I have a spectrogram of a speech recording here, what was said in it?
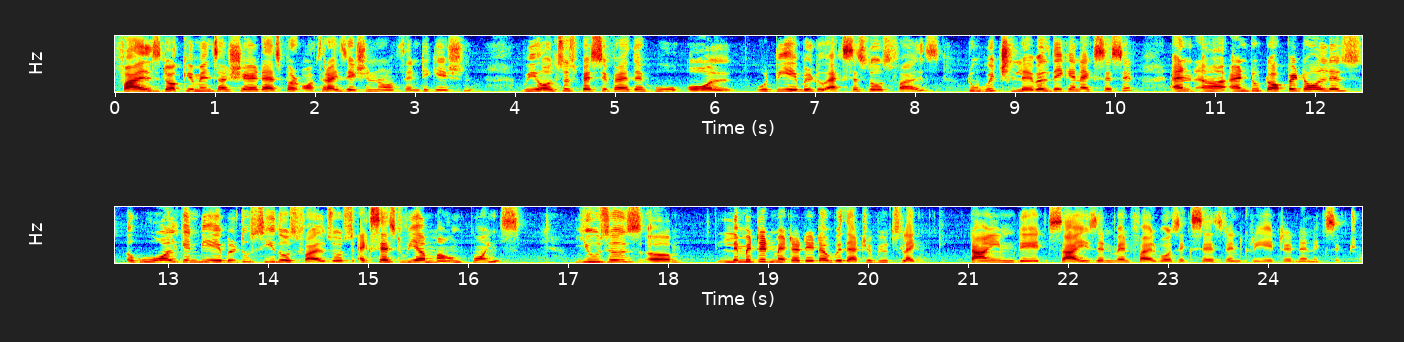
Files, documents are shared as per authorization and authentication. We also specify that who all would be able to access those files to which level they can access it and uh, and to top it all is uh, who all can be able to see those files or accessed via mount points users um, limited metadata with attributes like time date size and when file was accessed and created and etc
